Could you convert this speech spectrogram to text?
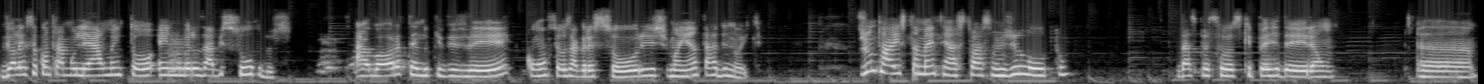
violência contra a mulher aumentou em números absurdos, agora tendo que viver com seus agressores manhã, tarde e noite. Junto a isso também tem as situações de luto das pessoas que perderam uh,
